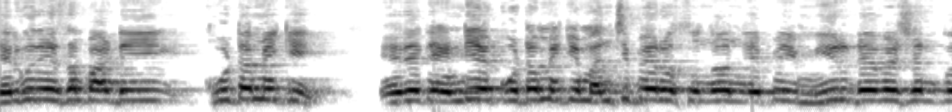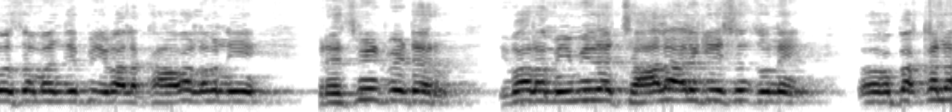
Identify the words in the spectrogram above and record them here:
తెలుగుదేశం పార్టీ కూటమికి ఏదైతే ఎన్డీఏ కూటమికి మంచి పేరు వస్తుందో అని చెప్పి మీరు డైవర్షన్ కోసం అని చెప్పి ఇవాళ కావాలని ప్రెస్ మీట్ పెట్టారు. ఇవాళ మీ మీద చాలా అలిగేషన్స్ ఉన్నాయి. ఒక పక్కన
